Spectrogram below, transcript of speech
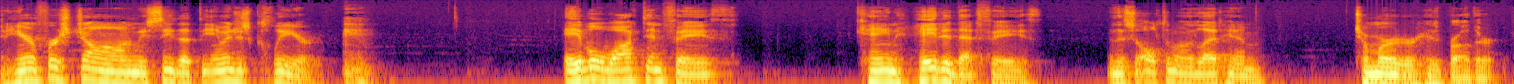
and here in 1 John, we see that the image is clear. Abel walked in faith. Cain hated that faith. And this ultimately led him to murder his brother.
